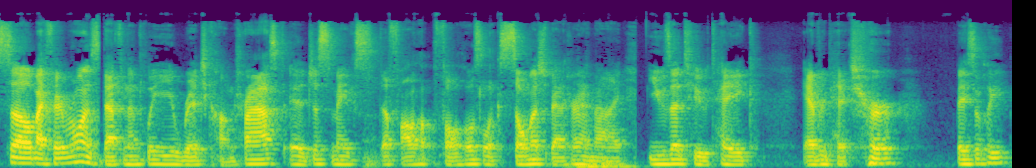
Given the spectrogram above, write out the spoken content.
So my favorite one is definitely rich contrast. It just makes the photos look so much better and I use it to take every picture, basically.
